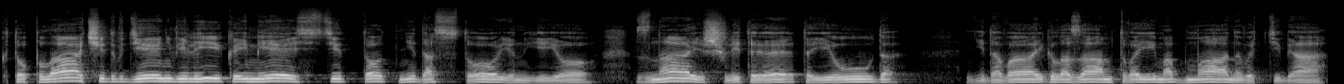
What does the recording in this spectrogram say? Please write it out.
Кто плачет в день великой мести, тот недостоин ее. Знаешь ли ты это, Иуда? Не давай глазам твоим обманывать тебя,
